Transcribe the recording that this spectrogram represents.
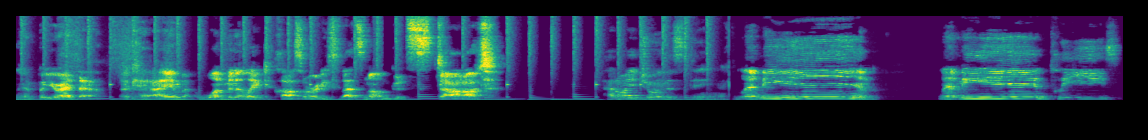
Yeah, put you right there. Okay, I am one minute late to class already, so that's not a good start. How do I join this thing? Let me in! Let me in, please.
